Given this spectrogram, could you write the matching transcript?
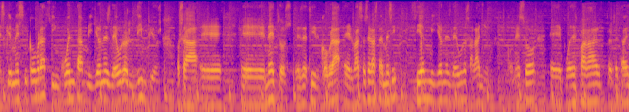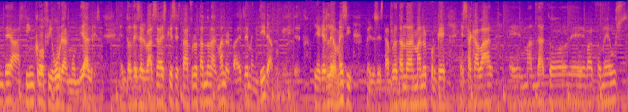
es que Messi cobra 50 millones de euros limpios, o sea, eh, eh, netos, es decir, cobra, el Barça se gasta en Messi 100 millones de euros al año. Con eso puedes pagar perfectamente a cinco figuras mundiales. Entonces el Barça es que se está frotando las manos, parece mentira, porque dices, oye, que es Leo Messi, pero se está frotando las manos porque es acabar el mandato de Bartomeus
